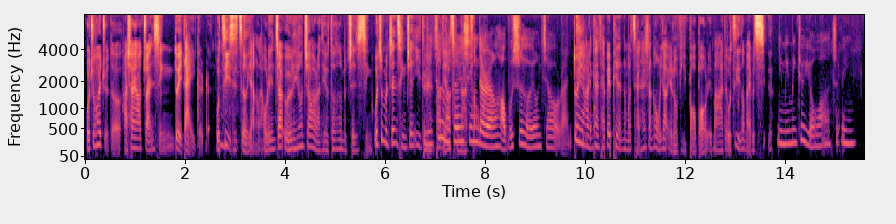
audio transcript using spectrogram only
我就会觉得好像要专心对待一个人。我自己是这样啦，我连交，我连用交友软件都那么真心，我这么真情真意的人，到底要真心的人好不适合用交友软件。对呀，你看才被骗的那么惨，还想跟我要 LV 包包嘞？妈的，我自己都买不起的。你明明就有啊，这边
